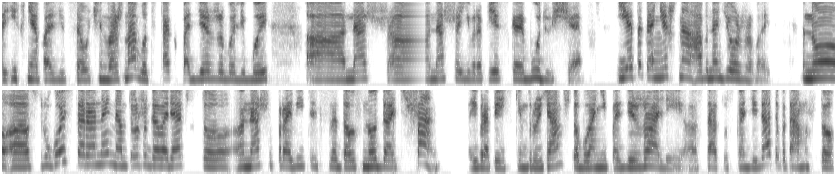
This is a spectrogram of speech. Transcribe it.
их позиция очень важна, вот так поддерживали бы наш, наше европейское будущее. И это, конечно, обнадеживает. Но э, с другой стороны, нам тоже говорят, что наше правительство должно дать шанс европейским друзьям, чтобы они поддержали э, статус кандидата, потому что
